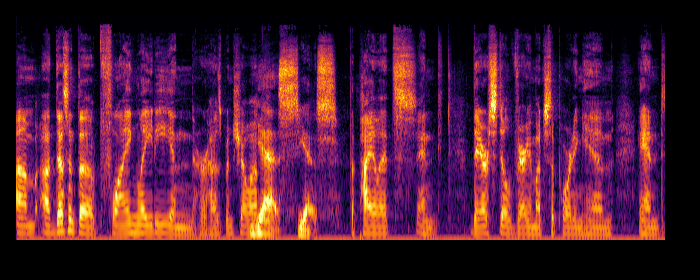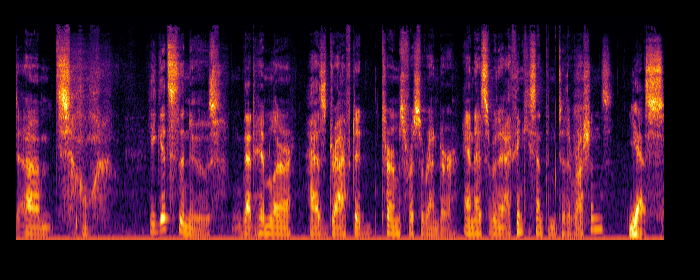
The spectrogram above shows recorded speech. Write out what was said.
Um, uh, doesn't the flying lady and her husband show up? Yes, yes. The pilots, and they're still very much supporting him. And um, so he gets the news that Himmler has drafted terms for surrender, and has been, I think he sent them to the Russians. Yes.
